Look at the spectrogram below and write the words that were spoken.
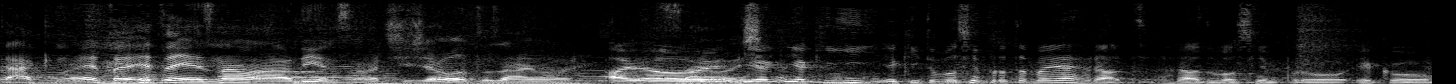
tak, no je to, je to neznámá audience, no, čiže bolo to zaujímavé. A uh, jak, jaký, jaký to vlastně pro tebe je hrát? Hrát vlastně pro, jako,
